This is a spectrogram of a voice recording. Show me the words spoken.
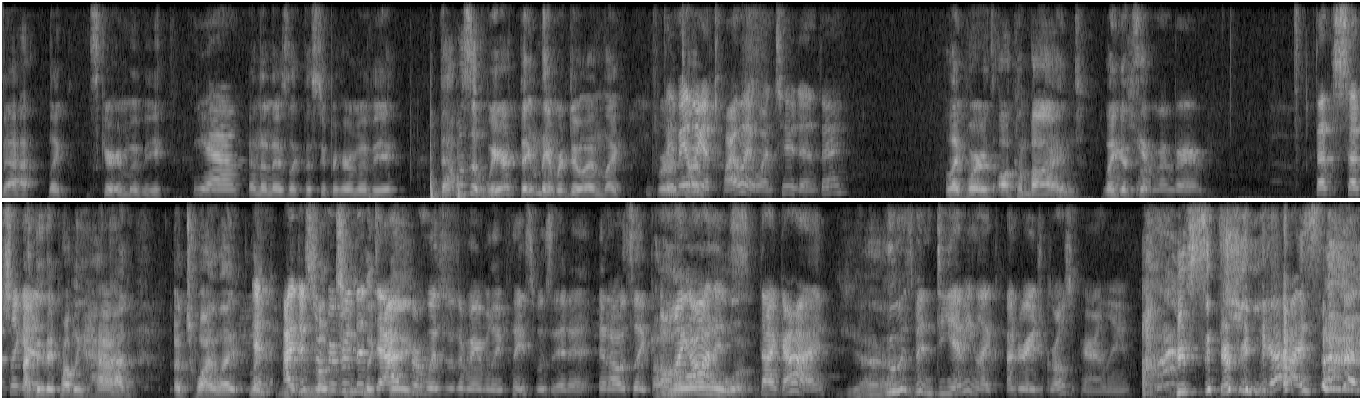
that, like scary movie, yeah. and then there's like the superhero movie. That was a weird thing they were doing, like for They a made time, like a Twilight one too, didn't they? like where it's all combined. Like I it's. I can't Like, remember. That's such like a. I think they probably had a Twilight like. and I just motif- remember the like, dad thing. from Wizards of Waverly Place was in it, and I was like, "Oh, my god, it's Oh. that guy Yeah. who has been DMing like underage girls apparently." Are you serious? yeah, I saw that.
